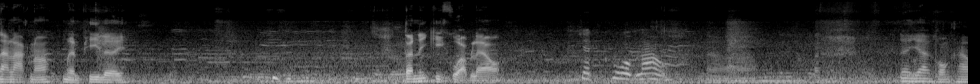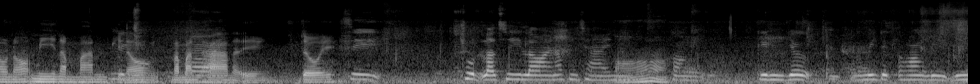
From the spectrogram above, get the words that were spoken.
น่ารักเนาะเหมือนพี่เลย ตอนนี้กี่ขวบแล้วเจ็ดขวบแล้วอ่าเนื้อย่างของเขาเนาะมีน้ำมันพี่น้องน้ำมันทานนั่นเอง โดย สี่ชุดละสี่ร้อยนะพี่ชายอ๋นี่อ ของกินเยอะแล้วมีเด็กห้องดีดี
